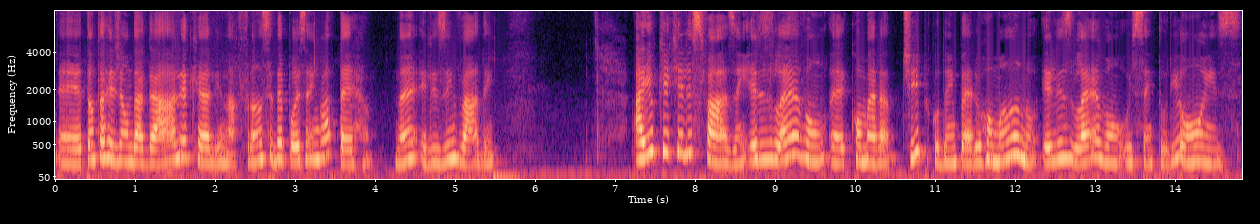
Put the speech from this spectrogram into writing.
é, tanto a região da Gália, que é ali na França, e depois a Inglaterra, né? Eles invadem. Aí o que, que eles fazem? Eles levam, é, como era típico do Império Romano, eles levam os centuriões,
